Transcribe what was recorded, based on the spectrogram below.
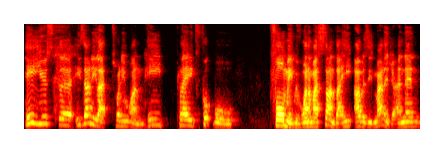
he used to, he's only like 21. He played football for me with one of my sons. Like he, I was his manager. And then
